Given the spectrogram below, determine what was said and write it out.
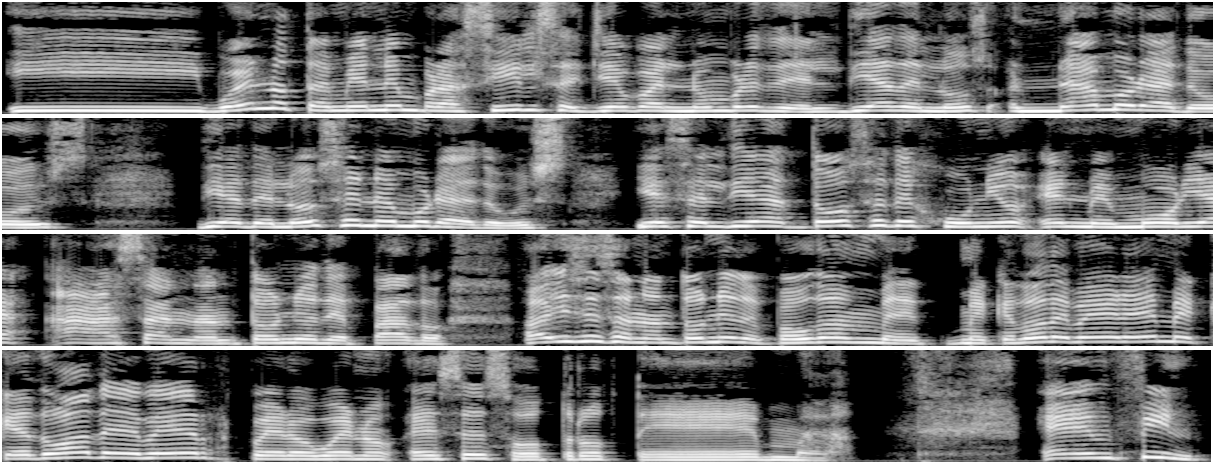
Y bueno, también en Brasil se lleva el nombre del Día de los Enamorados, Día de los Enamorados, y es el día 12 de junio en memoria a San Antonio de Pado. Ay, ese San Antonio de Padua me, me quedó de ver, ¿eh? Me quedó a deber, pero bueno, ese es otro tema. En fin,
